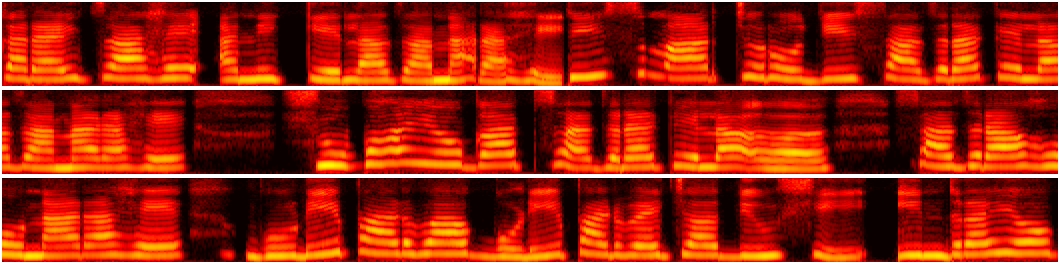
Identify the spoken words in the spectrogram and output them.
करायचा आहे आणि केला जाणार आहे. तीस मार्च रोजी साजरा केला जाणार आहे. शुभ योगात साजरा केला साजरा होणार आहे. गुढीपाडवा गुढीपाडव्याच्या दिवशी इंद्रयोग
